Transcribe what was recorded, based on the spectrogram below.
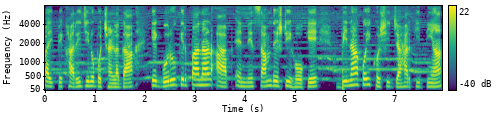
ਭਾਈ ਭਿਖਾਰੀ ਜੀ ਨੂੰ ਪੁੱਛਣ ਲੱਗਾ ਕਿ ਗੁਰੂ ਕਿਰਪਾ ਨਾਲ ਆਪ ਇੰਨੇ ਸਮਦ੍ਰਿਸ਼ਟੀ ਹੋ ਕੇ ਬਿਨਾਂ ਕੋਈ ਖੁਸ਼ੀ ਜ਼ਾਹਰ ਕੀਤੀਆਂ,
